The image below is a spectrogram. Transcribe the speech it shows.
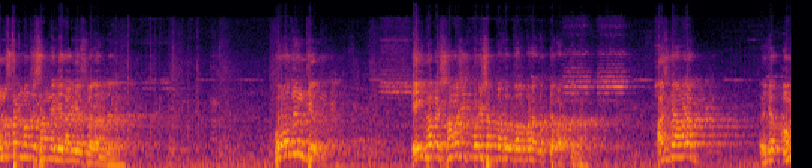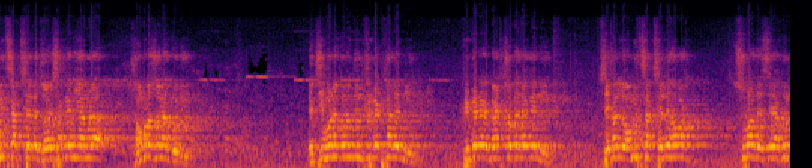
অনুষ্ঠান মঞ্চের সামনে গিয়ে দাঁড়িয়ে স্লোগান দেবে। কোনোদিন কেউ এইভাবে সামাজিক পরিষদ দখল কল্পনা করতে পারতো না। আজকে আমরা ওই যে অমিত শাহ ছেলে জয় শাহকে নিয়ে আমরা সমালোচনা করি জীবনে কোনোদিন ক্রিকেট খেলেনি ক্রিকেটের ব্যাট চোখে দেখেনি। সে খালি অমিত শাহ ছেলে হওয়ার সুবাদে সে এখন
